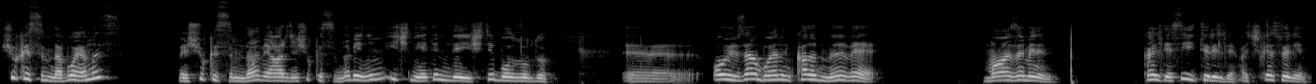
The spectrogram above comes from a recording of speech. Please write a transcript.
Şu kısımda boyamız ve şu kısımda ve ayrıca şu kısımda benim iç niyetim değişti, bozuldu. Ee, o yüzden boyanın kalınlığı ve malzemenin kalitesi yitirildi. Açıkça söyleyeyim.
